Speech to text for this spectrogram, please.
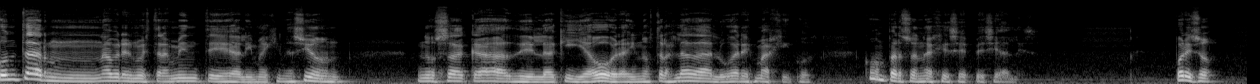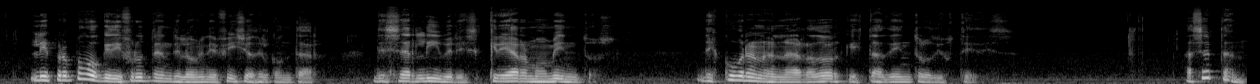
Contar abre nuestra mente a la imaginación, nos saca del aquí y ahora y nos traslada a lugares mágicos con personajes especiales. Por eso, les propongo que disfruten de los beneficios del contar, de ser libres, crear momentos. Descubran al narrador que está dentro de ustedes. ¿Aceptan?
